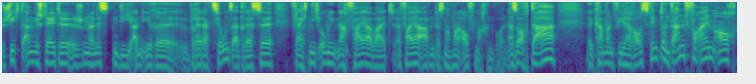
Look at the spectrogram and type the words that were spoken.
Schichtangestellte Journalisten, die an ihre Redaktionsadresse vielleicht nicht unbedingt nach Feierarbeit, äh, Feierabend das nochmal aufmachen wollen. Also auch da äh, kann man viel herausfinden und dann vor allem auch,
